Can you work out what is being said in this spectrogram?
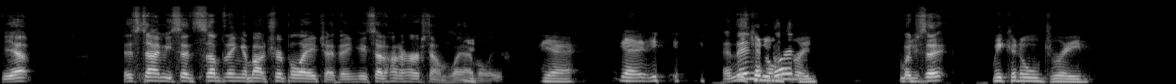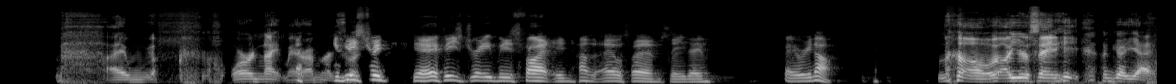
Yep. This time he said something about Triple H, I think. He said Hunter Hearst don't play, I believe. Yeah. Yeah. And then Glenn- what'd you say? We can all dream. I or nightmare. I'm not If sure. dream, yeah, if his dream is fighting Hunter L. Hermsey, then fair enough. No, oh, you're saying he? Okay, yeah,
